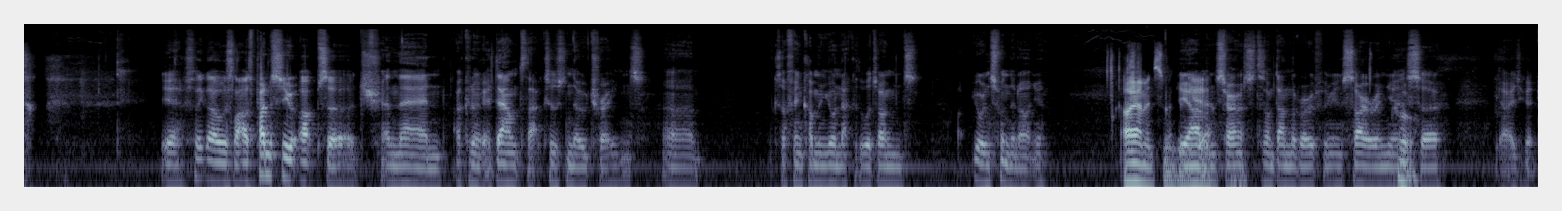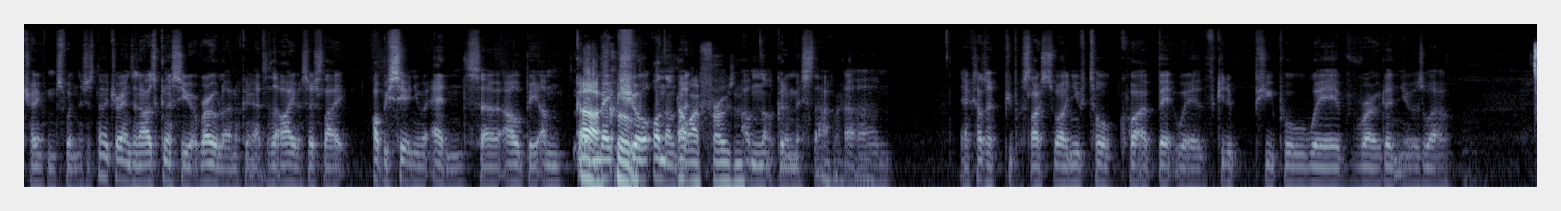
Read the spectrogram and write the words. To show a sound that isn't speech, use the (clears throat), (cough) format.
Yeah, I think I was like I was planning to do Upsurge, and then I couldn't get down to that because there's no trains. Because um, I think I'm in your neck of the woods. I'm in, you're in Swindon, aren't you? I am in Swindon. Yeah, yeah. I'm in Ciren, so I'm down the road from you in Ciren. Yeah, cool. so yeah, I had to get a train from Swindon. There's just no trains, and I was going to see you at Rolo, and I couldn't get to the Ivor. So it's like I'll be seeing you at End, so I'll be. I'm going to oh, make cool. sure on them. Oh, I've frozen. I'm not going to miss that. Um, yeah, because I was a Pupil Slicer as well, and you've talked quite a bit with pupil with Row, don't you, as well?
